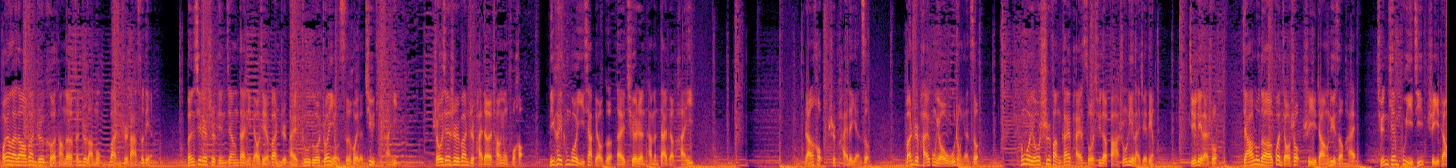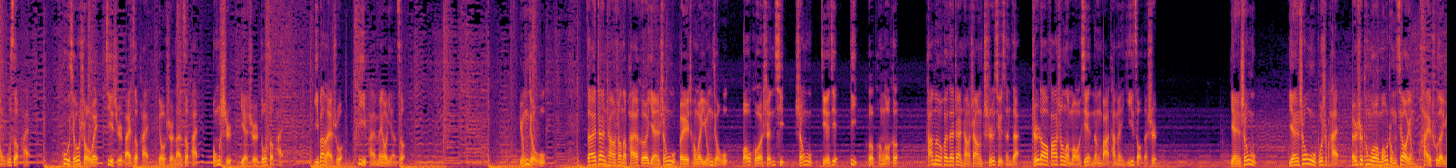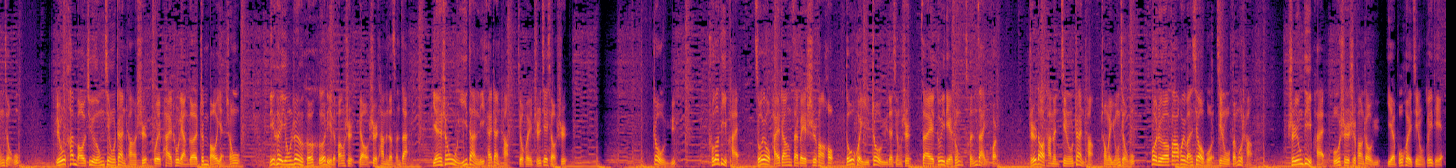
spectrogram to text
欢迎来到万智课堂的分支栏目《万智大词典》。本系列视频将带你了解万智牌诸多专有词汇的具体含义。首先是万智牌的常用符号，你可以通过以下表格来确认它们代表的含义。然后是牌的颜色，万智牌共有五种颜色，通过由释放该牌所需的法术力来决定。举例来说，甲路的冠角兽是一张绿色牌，群天扑翼机是一张无色牌。护球守卫既是白色牌，又是蓝色牌，同时也是多色牌。一般来说，地牌没有颜色。永久物，在战场上的牌和衍生物被称为永久物，包括神器、生物、结界、地和彭洛克，它们会在战场上持续存在，直到发生了某些能把它们移走的事。衍生物，衍生物不是牌，而是通过某种效应派出的永久物。比如贪宝巨龙进入战场时会派出两个珍宝衍生物，你可以用任何合理的方式表示它们的存在。衍生物一旦离开战场，就会直接消失。咒语，除了地牌，所有牌张在被释放后都会以咒语的形式在堆叠中存在一会儿，直到它们进入战场成为永久物，或者发挥完效果进入坟墓场。使用地牌不是释放咒语，也不会进入堆叠。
